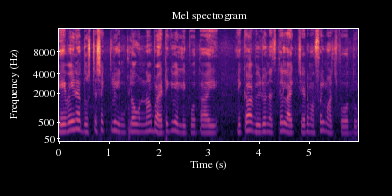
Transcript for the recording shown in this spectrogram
ఏవైనా దుష్టశక్తులు ఇంట్లో ఉన్నా బయటికి వెళ్ళిపోతాయి. ఇక వీడియో నచ్చితే లైక్ చేయడం అస్సలు మర్చిపోవద్దు.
